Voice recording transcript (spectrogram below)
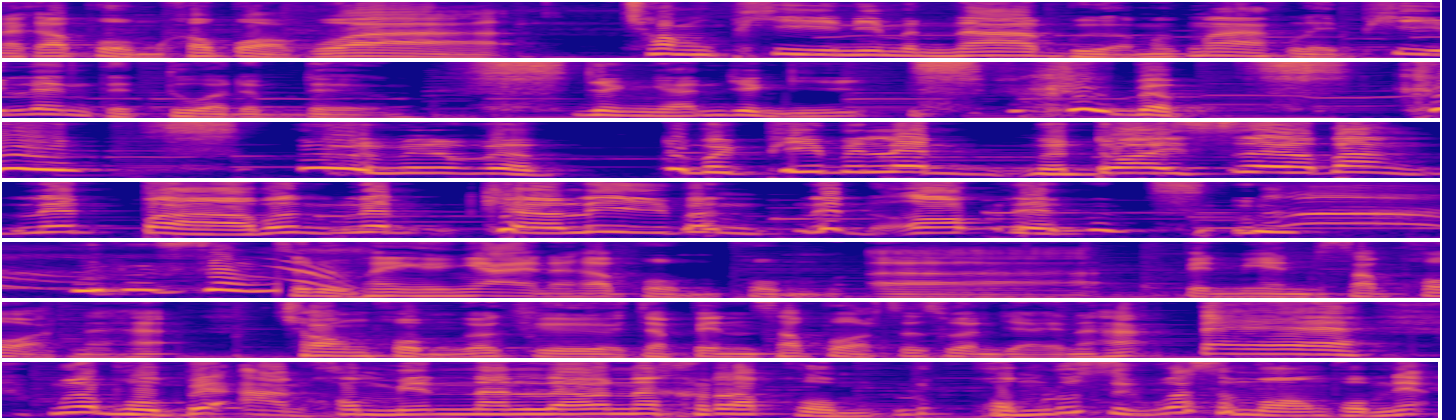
นะครับผมเขาบอกว่าช่องพี่นี่มันน่าเบื่อมากๆเลย พี่เล่นแต่ตัวเดิมๆอย่างนั้นอย่างนี้ คือแบบคือเออไม่แบบ ทำไมพี่ไม่เล่นเหมือนดอยเซอร์บ้าง เล่นป่าบ้าง เล่นแครี่บ้าง เล่นออฟเลนบ้างสรุปให้ง่ายๆนะครับผม ผมเอ่อเป็นเมนซัพพอร์ตนะฮะ ช่องผมก็คือจะเป็นซัพพอร์ตซะส่วนใหญ่นะฮะ แต่เมื่อผมไปอ่านคอมเมนต์นั้นแล้วนะครับผม ผมรู้สึกว่าสมองผมเนี่ย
